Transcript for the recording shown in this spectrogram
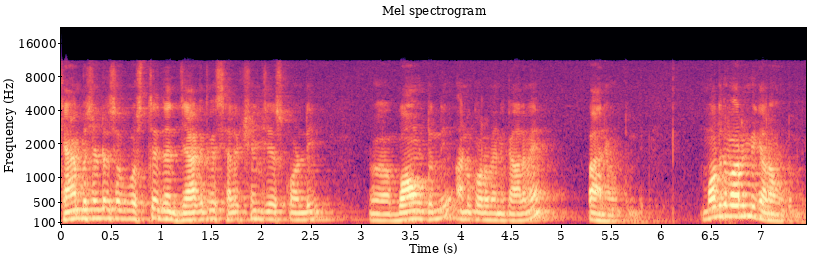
క్యాంపస్ సెంటర్స్ వస్తే దాన్ని జాగ్రత్తగా సెలెక్షన్ చేసుకోండి. బాగుంటుంది అనుకూలమైన కాలమే బాగానే ఉంటుంది. మొదటి వారం మీకు ఎలా ఉంటుంది?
